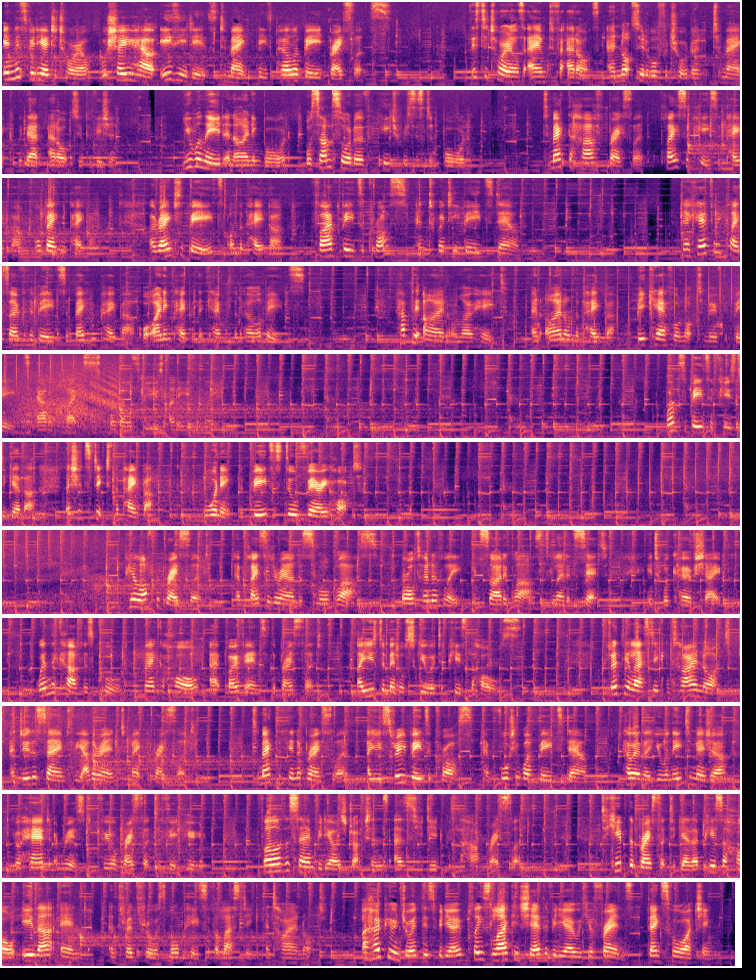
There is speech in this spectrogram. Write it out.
In this video tutorial, we'll show you how easy it is to make these perler bead bracelets. This tutorial is aimed for adults and not suitable for children to make without adult supervision. You will need an ironing board or some sort of heat resistant board. To make the half bracelet, place a piece of paper or baking paper. Arrange the beads on the paper, 5 beads across and 20 beads down. Now carefully place over the beads some baking paper or ironing paper that came with the perler beads. Have the iron on low heat and iron on the paper. Be careful not to move the beads out of place or they'll fuse unevenly. Once the beads are fused together, they should stick to the paper. Warning, the beads are still very hot. Peel off the bracelet and place it around a small glass, or alternatively inside a glass to let it set into a curved shape. When the cuff is cooled, make a hole at both ends of the bracelet. I used a metal skewer to pierce the holes. Thread the elastic and tie a knot and do the same to the other end to make the bracelet. To make the thinner bracelet, I used 3 beads across and 41 beads down. However, you will need to measure your hand and wrist for your bracelet to fit you. Follow the same video instructions as you did with the half bracelet. To keep the bracelet together, pierce a hole either end and thread through a small piece of elastic and tie a knot. I hope you enjoyed this video. Please like and share the video with your friends. Thanks for watching.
